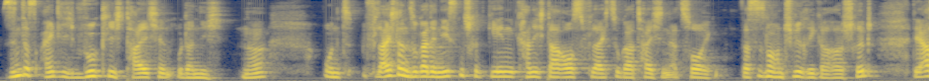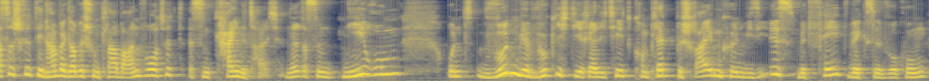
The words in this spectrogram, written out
sind das eigentlich wirklich Teilchen oder nicht? Ne? Und vielleicht dann sogar den nächsten Schritt gehen, kann ich daraus vielleicht sogar Teilchen erzeugen. Das ist noch ein schwierigerer Schritt. Der erste Schritt, den haben wir, glaube ich, schon klar beantwortet. Es sind keine Teilchen. Ne? Das sind Näherungen. Und würden wir wirklich die Realität komplett beschreiben können, wie sie ist, mit Feldwechselwirkungen,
